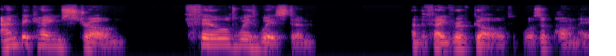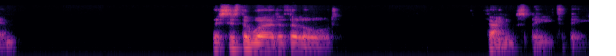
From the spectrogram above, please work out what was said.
and became strong, filled with wisdom, and the favour of God was upon him. This is the word of the Lord. Thanks be to thee.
